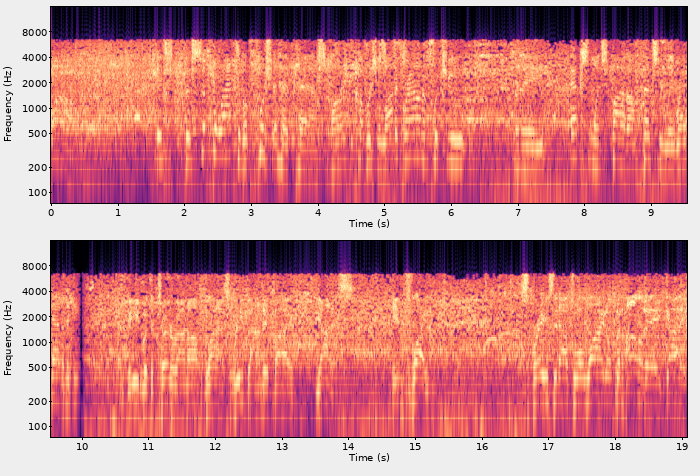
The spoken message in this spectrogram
Wow. It's the simple act of a push-ahead pass, Mark. Covers a lot of ground and puts you in a excellent spot offensively right out of the gate. Embiid with the turnaround off glass, rebounded by Giannis. In flight. Sprays it out to a wide open Holiday. Got it.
